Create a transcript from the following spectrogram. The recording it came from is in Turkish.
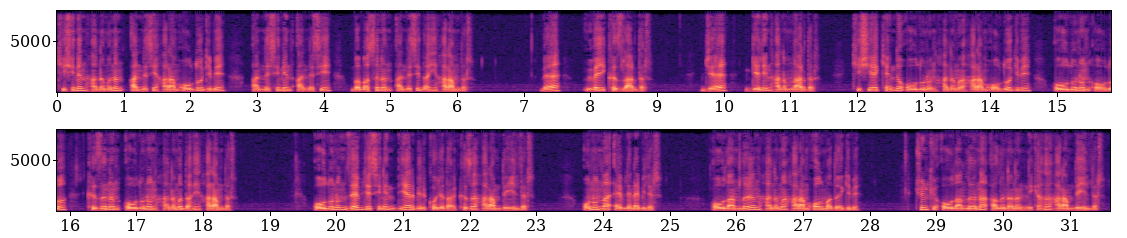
Kişinin hanımının annesi haram olduğu gibi, annesinin annesi, babasının annesi dahi haramdır. B. Üvey kızlardır. C. Gelin hanımlardır. Kişiye kendi oğlunun hanımı haram olduğu gibi, oğlunun oğlu, kızının oğlunun hanımı dahi haramdır. Oğlunun zevcesinin diğer bir kocadan kızı haram değildir. Onunla evlenebilir. Oğlanlığın hanımı haram olmadığı gibi. Çünkü oğlanlığına alınanın nikahı haram değildir.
